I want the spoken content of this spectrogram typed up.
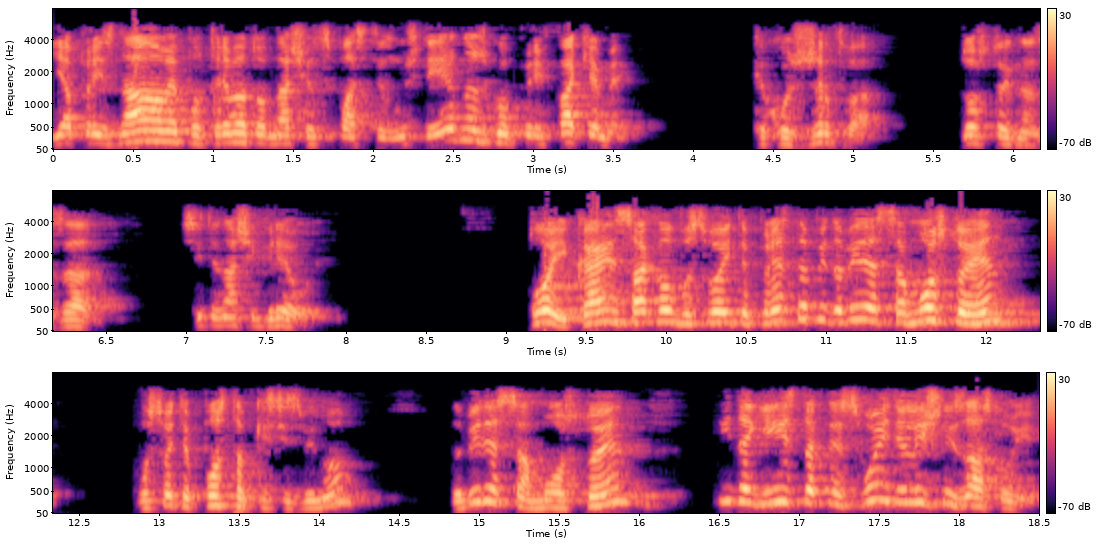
ја признаваме потребата од нашиот спасител. Уште еднаш го прифакеме како жртва, достојна за сите наши гревови. Тој, Каин, сакал во своите престапи да биде самостоен, во своите постапки се извинувам, да биде самостоен и да ги истакне своите лични заслуги.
